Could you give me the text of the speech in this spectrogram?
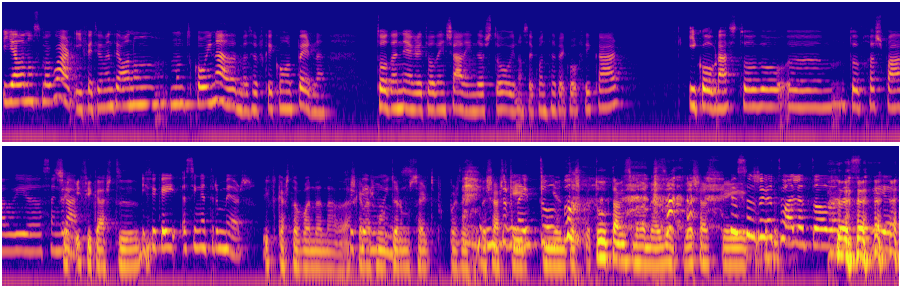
e ela não se magoar. E efetivamente ela não, não tocou em nada, mas eu fiquei com a perna toda negra e toda inchada, ainda estou e não sei quanto tempo é que vou ficar. E com o braço todo, hum, todo raspado e a sangrar. Sim, e ficaste, E fiquei assim a tremer. e ficaste abananada. Acho que Fiquei mesmo muito. termo certo, porque depois deix- deixaste cair tudo. 500 co- Tudo que estava em cima da mesa, deixaste cair. Eu sujei a toalha toda nesse dia.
